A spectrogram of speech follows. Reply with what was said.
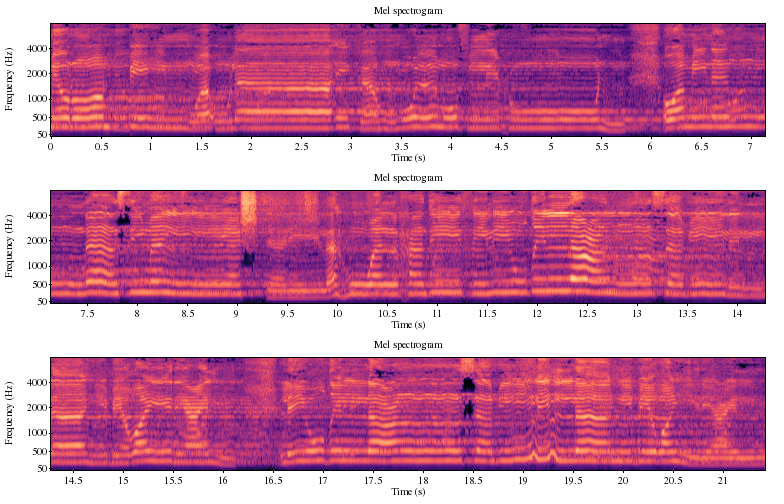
من ربهم وأولئك هم المفلحون. ومن الناس من يشتري لهو الحديث ليضل عن سبيل الله بغير علم ليضل عن سبيل الله بغير علم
